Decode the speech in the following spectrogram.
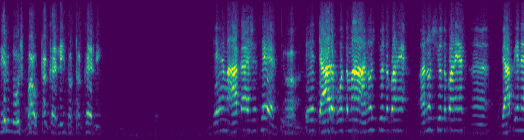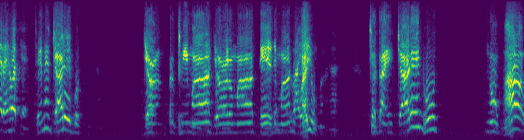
નિર્દોષ ભાવ ટકે નહીં તો ટકે નહીં. જેમ આકાશ છે તે ચાર ભૂતમાં અનુસ્યુતપણે અનુસ્યુતપણે વ્યાપીને રહ્યો છે છે ને ચારે ભૂત પૃથ્વીમાં જળમાં તેજમાં વાયુમાં. છતાં એ ચારેય ભૂત નો ભાવ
